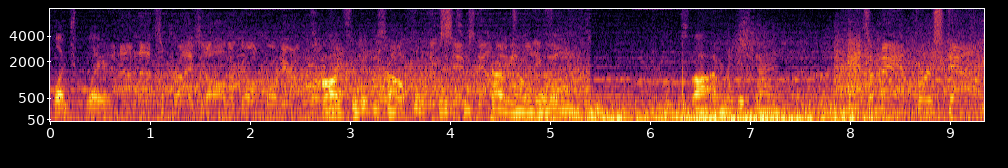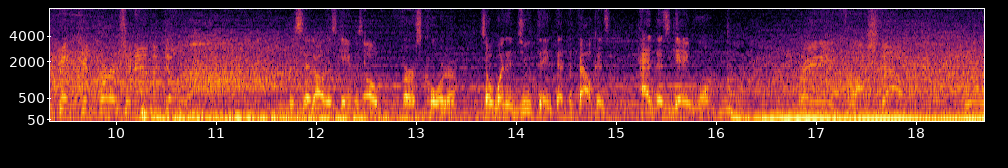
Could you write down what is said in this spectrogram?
clutch player. I'm not surprised at all. They're going for it here on It's hard to get yourself up for it to carry on going and start having a good game. Has a man, first down. Big conversion, Amendola. We said, oh, this game is over, first quarter. So when did you think that the Falcons had this game won? Brady flushed out. Will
